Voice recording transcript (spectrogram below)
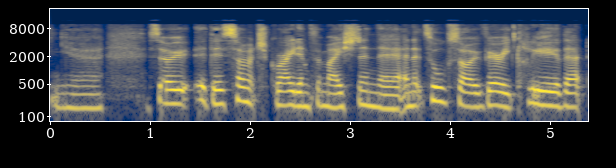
Yeah. So there's so much great information in there. And it's also very clear that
